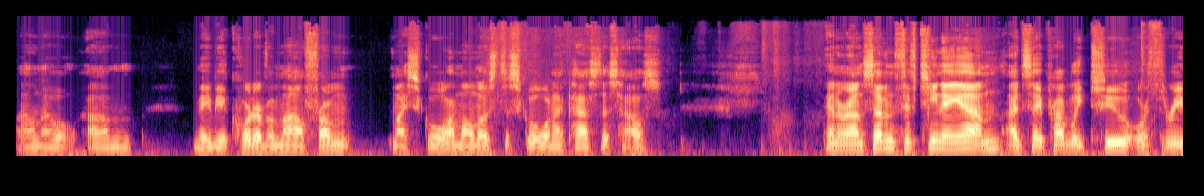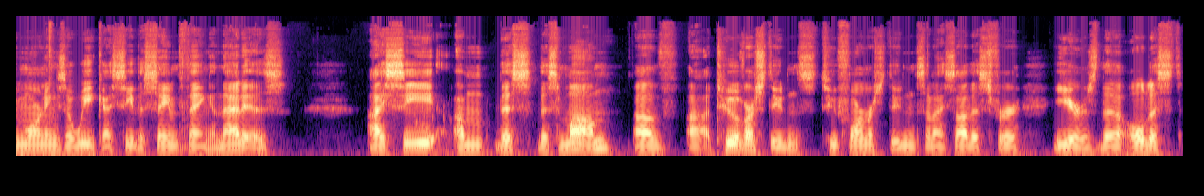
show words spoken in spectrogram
I don't know, um, maybe a quarter of a mile from my school. I'm almost to school when I pass this house. And around 7:15 a.m., I'd say probably two or three mornings a week, I see the same thing, and that is, I see um this this mom of uh, two of our students, two former students, and I saw this for years. The oldest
